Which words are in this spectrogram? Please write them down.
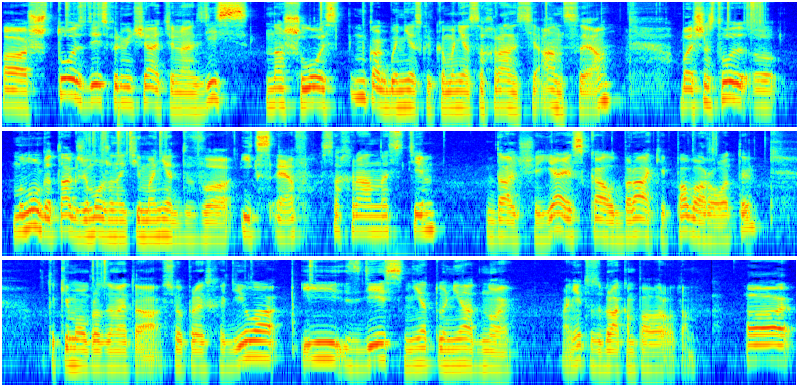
А что здесь примечательно? Здесь нашлось, ну, как бы несколько монет сохранности Ансе. Большинство, э, много также можно найти монет в XF сохранности. Дальше я искал браки, повороты. Таким образом это все происходило. И здесь нету ни одной монеты с браком поворотом. А,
